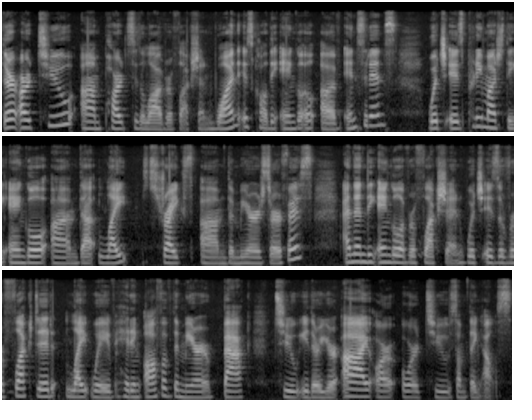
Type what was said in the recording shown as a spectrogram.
There are two um, parts to the law of reflection. One is called the angle of incidence, which is pretty much the angle um, that light strikes um, the mirror surface, and then the angle of reflection, which is the reflected light wave hitting off of the mirror back to either your eye or, or to something else.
